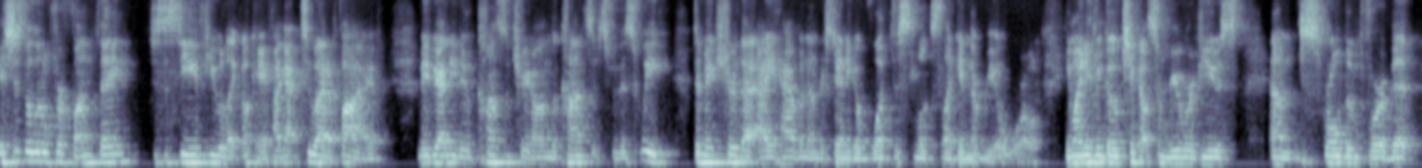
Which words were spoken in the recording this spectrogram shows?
It's just a little for fun thing, just to see if you like, okay, if I got two out of five, maybe I need to concentrate on the concepts for this week to make sure that I have an understanding of what this looks like in the real world. You might even go check out some real reviews, um, just scroll them for a bit,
